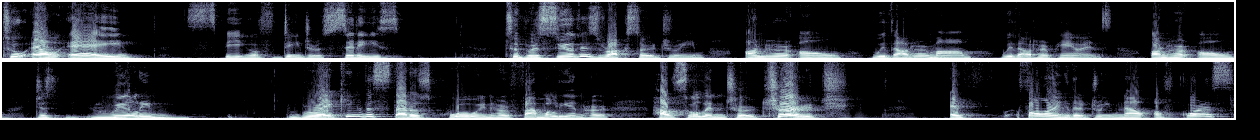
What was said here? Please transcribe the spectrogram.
to LA, speaking of dangerous cities, to pursue this rock star dream on her own, without her mom, without her parents on her own, just really breaking the status quo in her family and her household and her church and f- following their dream. Now, of course,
